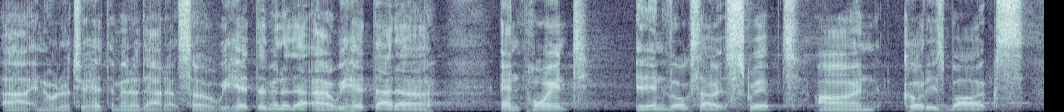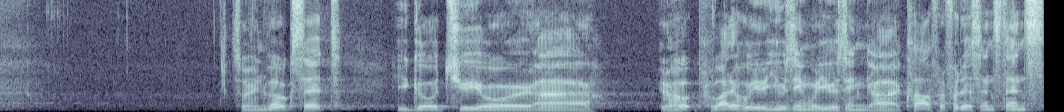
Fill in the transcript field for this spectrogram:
uh, in order to hit the metadata. So we hit the metadata, uh, we hit that uh, endpoint. It invokes our script on Cody's box. So it invokes it. You go to your, uh, your provider who you're using. We're using uh, Cloudflare for this instance.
